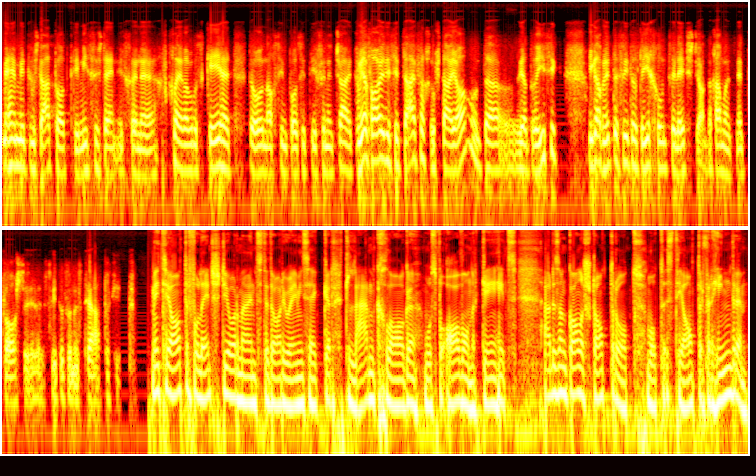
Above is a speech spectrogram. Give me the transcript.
Wir haben mit dem Stadtrat die Missverständnisse können aufklären, was es gegeben hat, hier nach seinem positiven Entscheid. Wir freuen uns jetzt einfach auf das Jahr und das wird riesig. Ich glaube nicht, dass es wieder gleich kommt wie letztes Jahr. Da kann man sich nicht vorstellen, dass es wieder so ein Theater gibt. Mit Theater von letztes Jahr meint der Dario Emisecker die Lärmklagen, die es von Anwohnern gegeben hat. Auch der St. Galler Stadtrat will ein Theater verhindern.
